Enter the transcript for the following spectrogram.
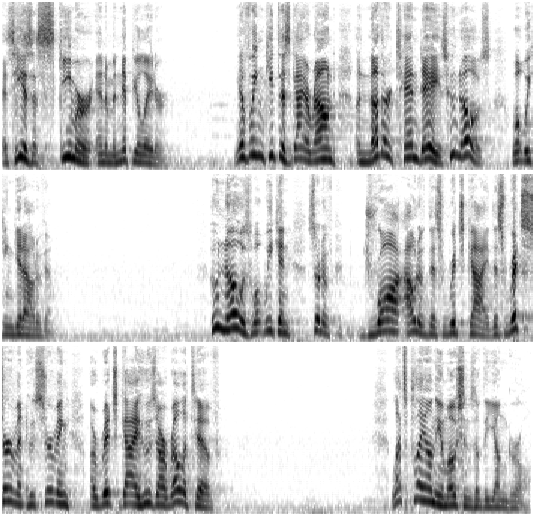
as he is a schemer and a manipulator. If we can keep this guy around another 10 days, who knows what we can get out of him? Who knows what we can sort of draw out of this rich guy, this rich servant who's serving a rich guy who's our relative? Let's play on the emotions of the young girl.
